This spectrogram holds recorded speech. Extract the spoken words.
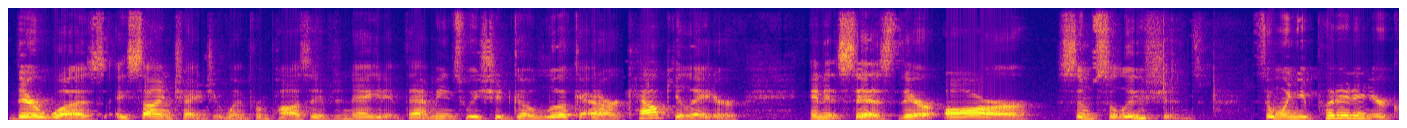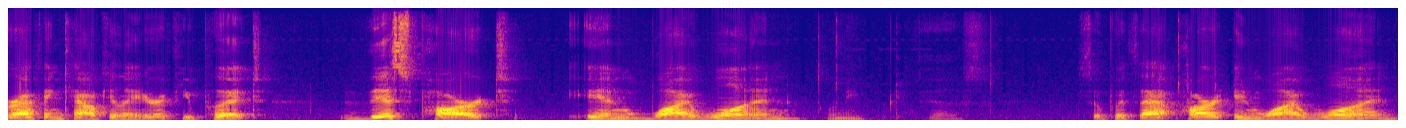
there was a sign change. It went from positive to negative. That means we should go look at our calculator, and it says there are some solutions. So when you put it in your graphing calculator, if you put this part in Y1, let me do this. So put that part in Y1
